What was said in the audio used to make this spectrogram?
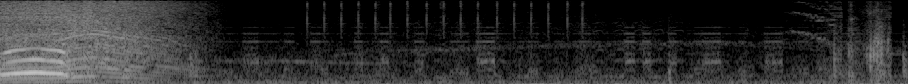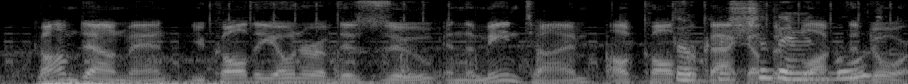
Ух! Calm down, man. You call the owner of this zoo. In the meantime, I'll call for Так, а backup що and там block the відбулось? door.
